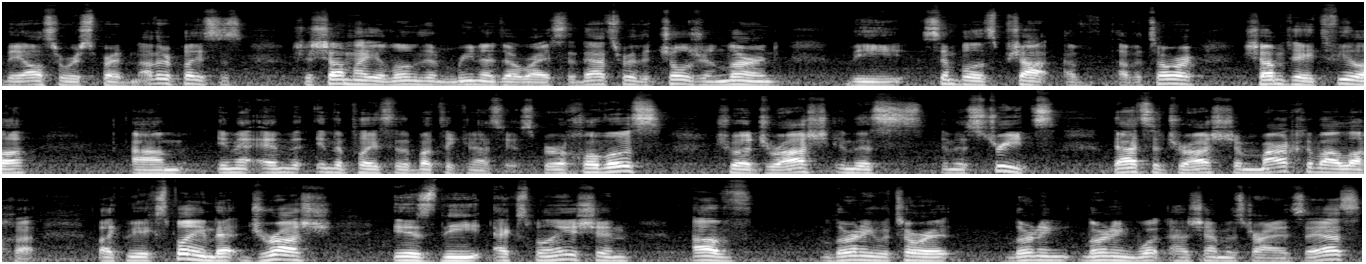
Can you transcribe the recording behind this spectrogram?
they also were spread in other places. Shasham Hayalom Rina Do So that's where the children learned the simplest shot of, of a Torah. Shamte Tefillah um, in, the, in, the, in the place of the Bate Knesios. Berachovos, Shua Drash, in, this, in the streets, that's a Drush. Drash. Marchav Alacha. Like we explained, that Drash is the explanation of learning the Torah, learning learning what Hashem is trying to say us.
